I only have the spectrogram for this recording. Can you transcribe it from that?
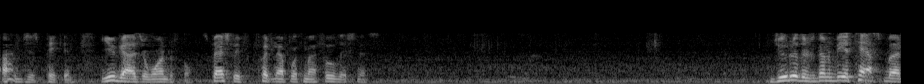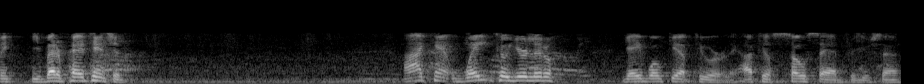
I'm just picking. You guys are wonderful, especially for putting up with my foolishness. Judah, there's going to be a test, buddy. You better pay attention. I can't wait till your little. Gabe woke you up too early. I feel so sad for you, son.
